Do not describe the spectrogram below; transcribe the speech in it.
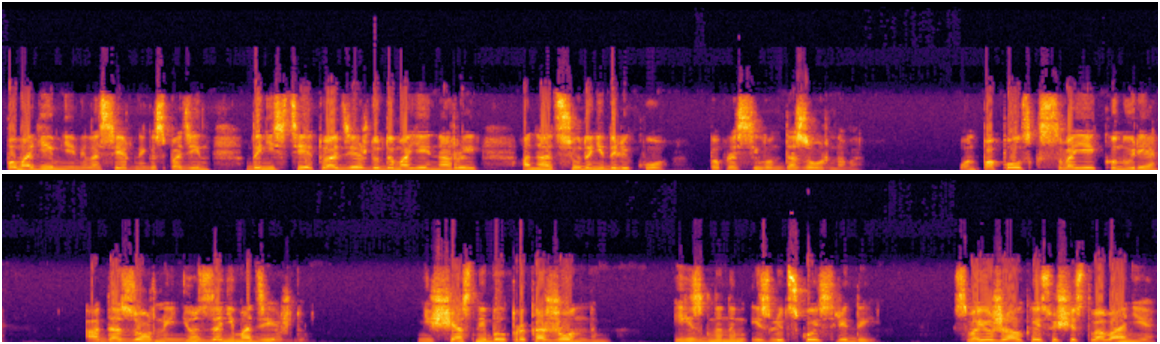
«Помоги мне, милосердный господин, донести эту одежду до моей норы, она отсюда недалеко», — попросил он дозорного. Он пополз к своей конуре, а дозорный нес за ним одежду. Несчастный был прокаженным, изгнанным из людской среды. Свое жалкое существование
